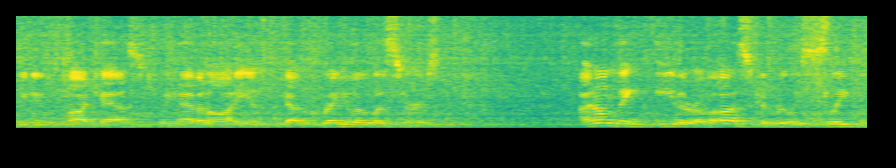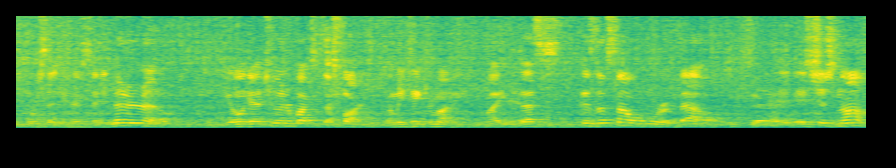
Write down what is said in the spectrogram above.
we do the podcast, we have an audience, we've got regular listeners. I don't think either of us could really sleep if we're sitting here saying, no, no, no, you only got 200 bucks, that's fine, let me take your money. Like, Yeah. that's, because that's not what we're about. Exactly. It's just not.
